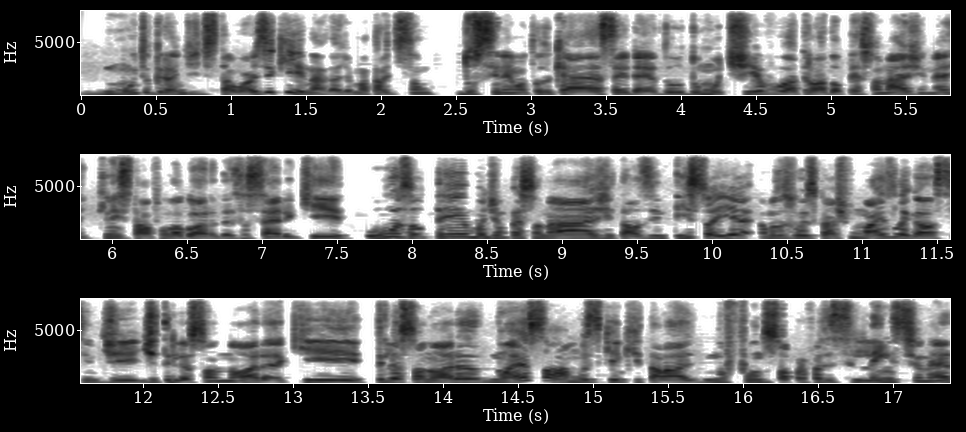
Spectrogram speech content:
muito grande de Star Wars e que, na verdade, é uma tradição do cinema todo, que é essa ideia do, do motivo atrelado ao personagem, né? Que nem você tava falando agora dessa série que usa o tema de um personagem e tal. Isso aí é uma das coisas que eu acho mais legal, assim, de, de trilha sonora, é que trilha sonora não é só a musiquinha que tá lá no fundo só pra fazer silêncio, né?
